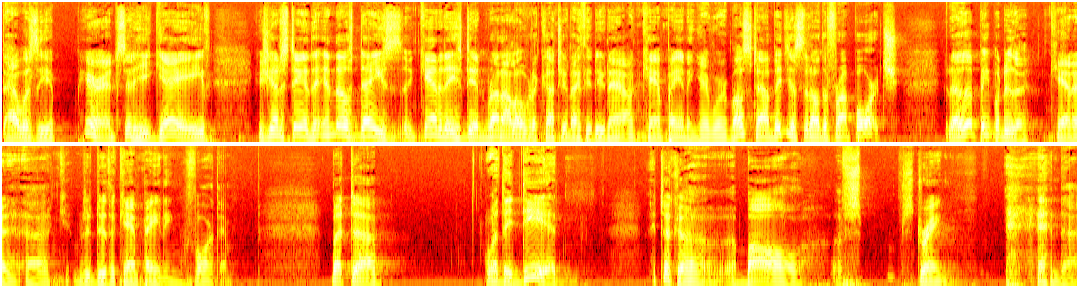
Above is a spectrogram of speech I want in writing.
that was the appearance that he gave. Because you understand that in those days, candidates didn't run all over the country like they do now, campaigning everywhere. Most of the time, they just sit on the front porch. And other people do the uh, do the campaigning for them. But uh, what they did, they took a, a ball of string and uh,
